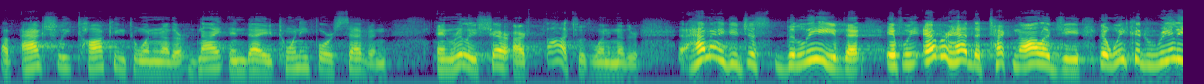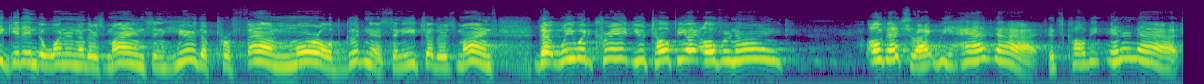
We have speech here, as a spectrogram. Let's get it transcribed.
of actually talking to one another night and day, 24 7, and really share our thoughts with one another. How many of you just believe that if we ever had the technology that we could really get into one another's minds and hear the profound moral goodness in each other's minds, that we would create utopia overnight? Oh, that's right, we had that. It's called the internet.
